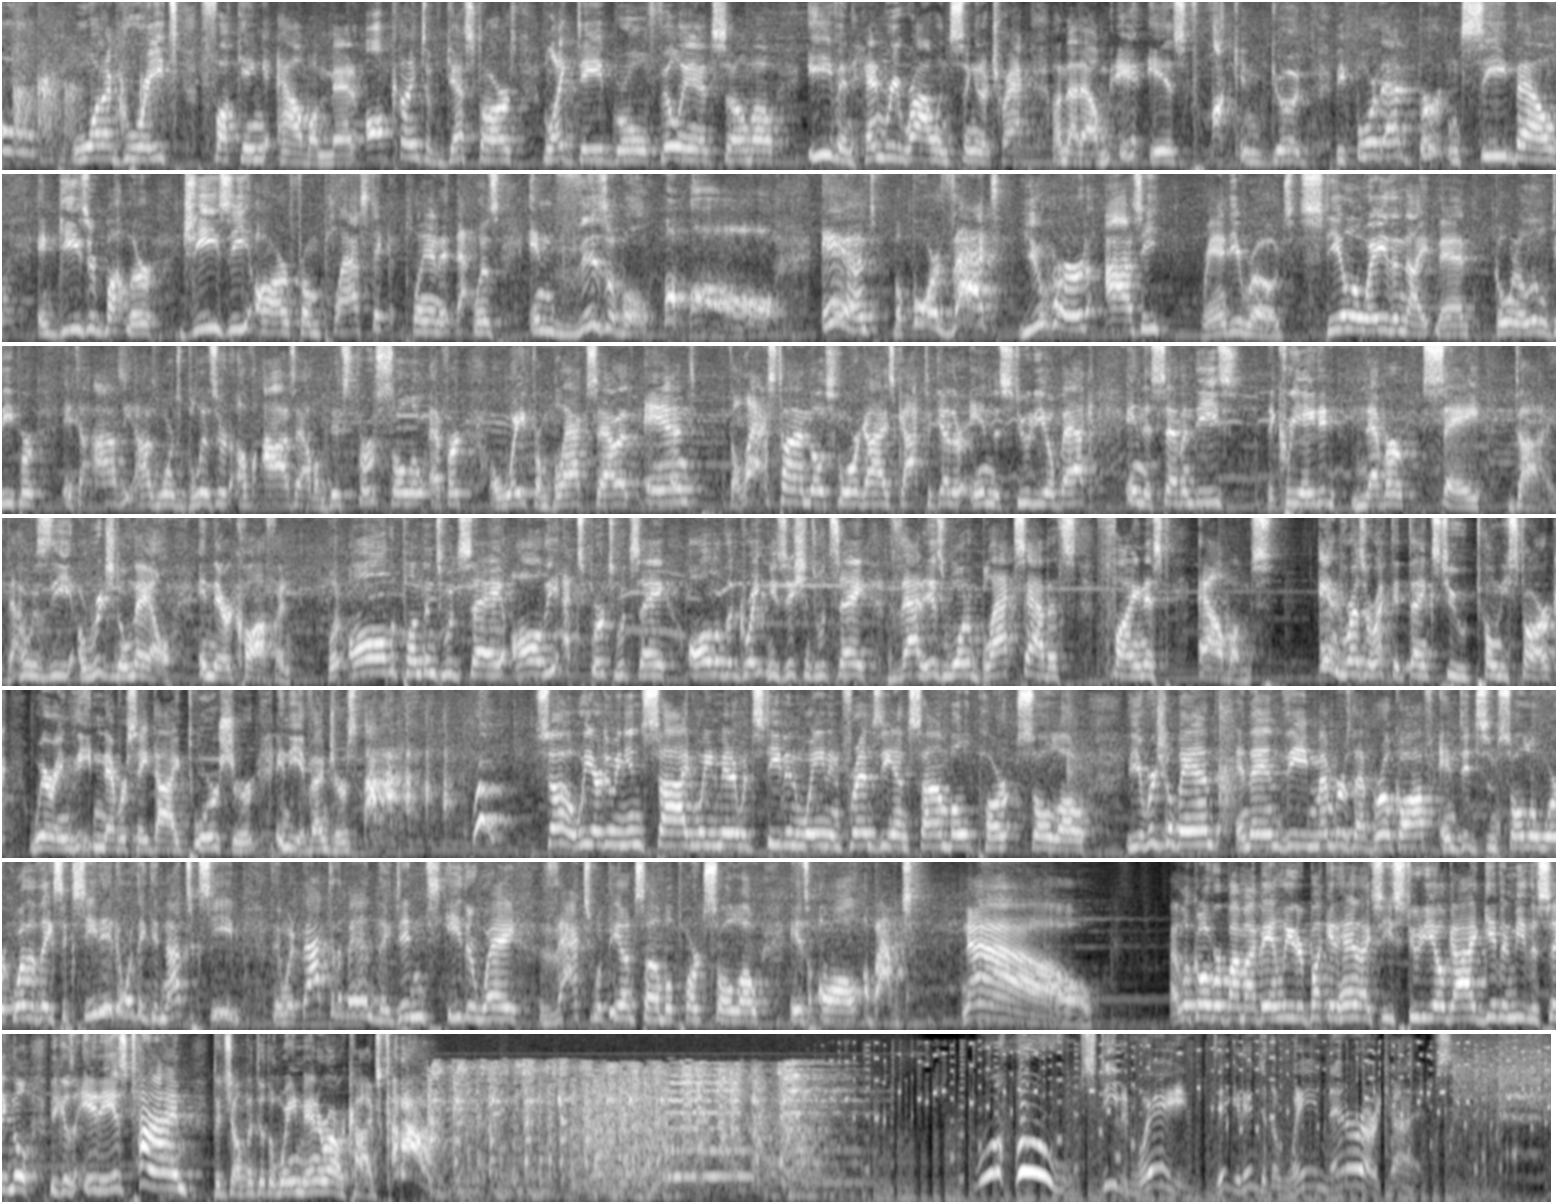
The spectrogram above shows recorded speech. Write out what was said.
What a great fucking album, man. All kinds of guest stars like Dave Grohl, Phil Anselmo, even Henry Rollins singing a track on that album. It is fucking good. Before that, Burton C. Bell and Geezer Butler, GZR from Plastic Planet. That was Invisible. Oh, And before that, you heard Ozzy Randy Rhoads, Steal Away the Night, man. Going a little deeper into Ozzy Osbourne's Blizzard of Ozz album, his first solo effort away from Black Sabbath, and the last time those four guys got together in the studio back in the 70s, they created Never Say Die. That was the original nail in their coffin. But all the pundits would say, all the experts would say, all of the great musicians would say, that is one of Black Sabbath's finest albums. And resurrected thanks to Tony Stark wearing the Never Say Die tour shirt in the Avengers. So we are doing Inside Wayne Manor with Stephen Wayne and Friends, the ensemble part solo. The original band and then the members that broke off and did some solo work, whether they succeeded or they did not succeed, they went back to the band, they didn't. Either way, that's what the ensemble part solo is all about. Now, I look over by my band leader Buckethead. I see studio guy giving me the signal because it is time to jump into the Wayne Manor archives. Come on! Woohoo! Stephen Wayne digging into the Wayne Manor archives.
